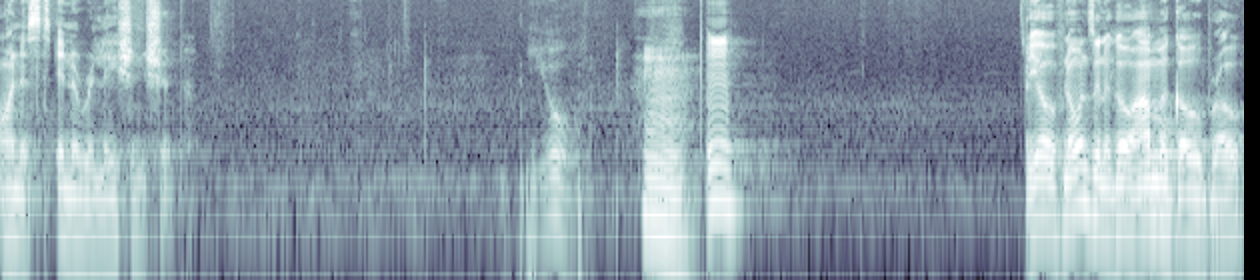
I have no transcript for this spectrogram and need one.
honest in a relationship? Yo. Hmm. Mm. Yo, if no one's gonna go, I'm gonna go, bro.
